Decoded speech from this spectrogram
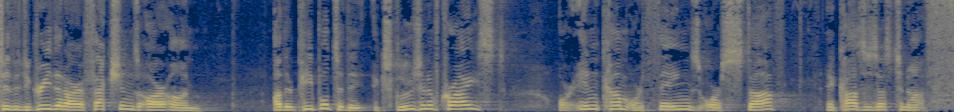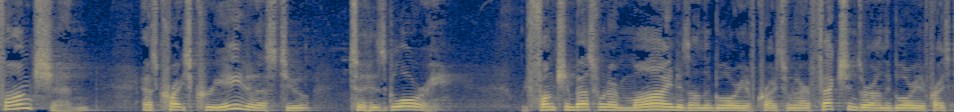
To the degree that our affections are on other people to the exclusion of Christ, or income, or things, or stuff, it causes us to not function as Christ created us to, to his glory. We function best when our mind is on the glory of Christ, when our affections are on the glory of Christ.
